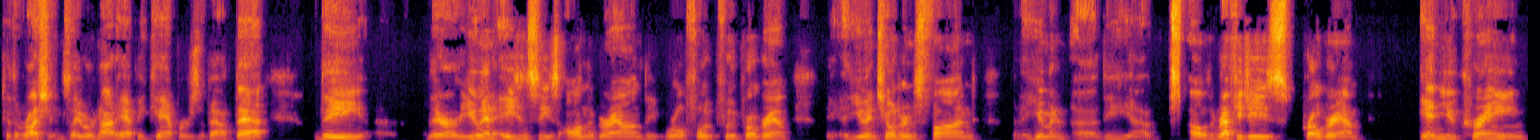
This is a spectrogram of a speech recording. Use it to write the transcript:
to the Russians. They were not happy campers about that. The there are UN agencies on the ground, the World Food, Program, the UN Children's Fund, the human uh, the uh, oh the refugees program in Ukraine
